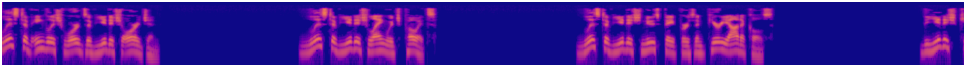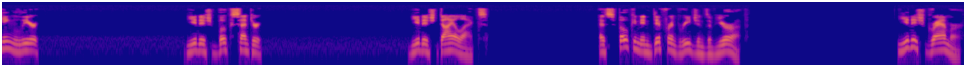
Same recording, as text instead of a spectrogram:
List of English words of Yiddish origin. List of Yiddish language poets. List of Yiddish newspapers and periodicals. The Yiddish King Lear. Yiddish Book Center. Yiddish dialects. As spoken in different regions of Europe. Yiddish grammar.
